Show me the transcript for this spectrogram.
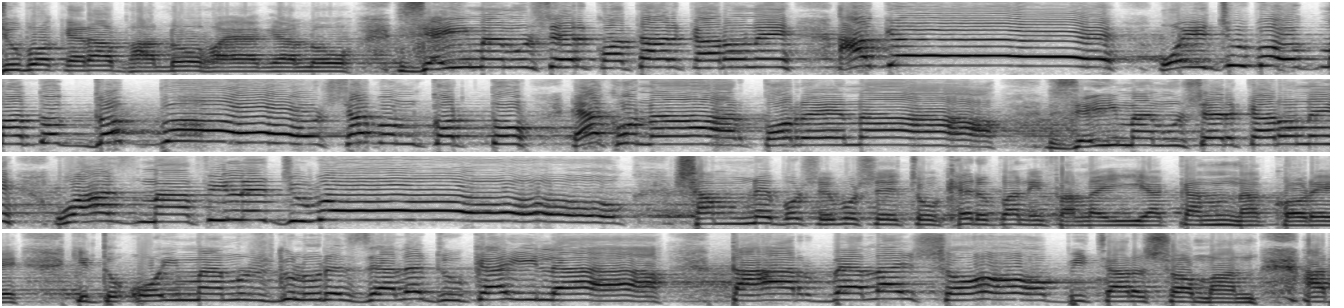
যুবকেরা ভালো হয়ে গেল। যেই মানুষের কথার কারণে আগে ওই যুবক মাদক দ্রব্য সেবন করত, এখন আর করে না। যেই মানুষের কারণে ওয়াজ মাহফিলে যুবক সামনে বসে বসে চোখের পানি ফালাইয়া কান্না করে, কিন্তু ওই মানুষগুলোরে জেলে ঢুকাইলা, তার বেলায় সব বিচার সমান। আর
